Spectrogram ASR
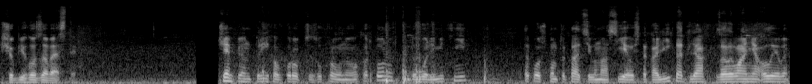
щоб його завести. Чемпіон приїхав в коробці з охоронного картону, доволі міцні. Також в комплектації у нас є ось така ліка для заливання оливи.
